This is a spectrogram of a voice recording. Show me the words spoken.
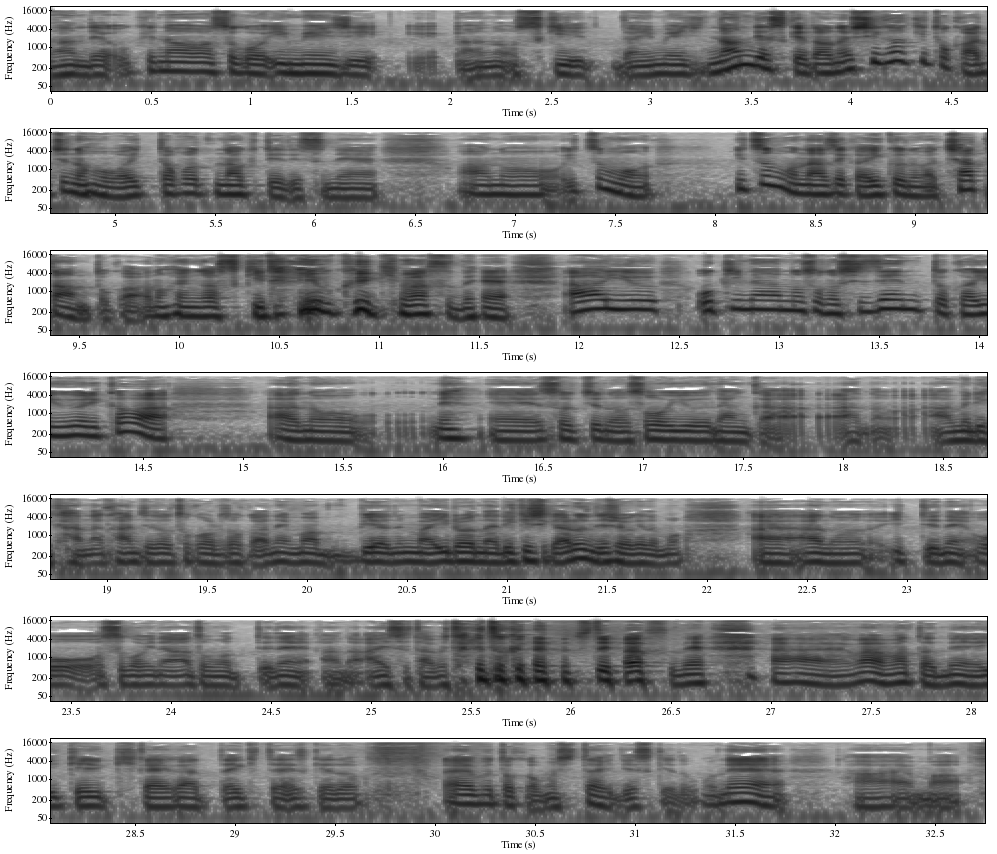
なんで沖縄はすごいイメージ、あの、好きなイメージなんですけど、あの、石垣とかあっちの方は行ったことなくてですね、あの、いつも、いつもなぜか行くのはチャタンとかあの辺が好きでよく行きますね。ああいう沖縄のその自然とかいうよりかは、あのね、えーそっちのそういうなんか、あの、アメリカンな感じのところとかね、まあ、まあ、いろんな歴史があるんでしょうけども、ああの、行ってね、おおすごいなと思ってね、あの、アイス食べたりとかしてますね。はい。まあ、またね、行ける機会があったら行きたいですけど、ライブとかもしたいですけどもね、はい。ま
